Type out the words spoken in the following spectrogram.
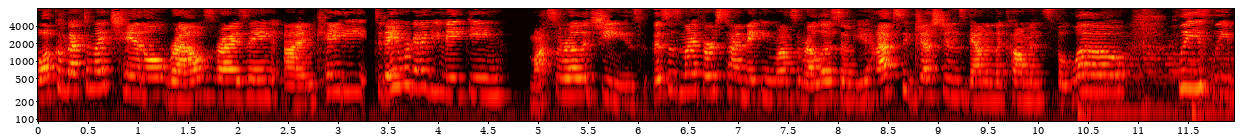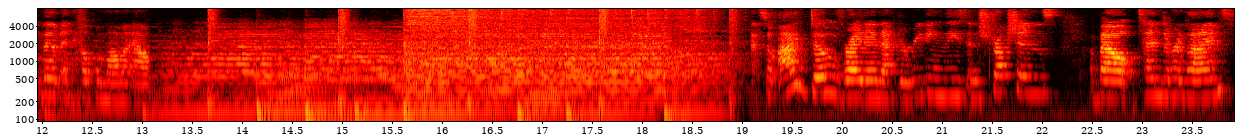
welcome back to my channel, Rowes Rising. I'm Katie. Today we're gonna be making mozzarella cheese. This is my first time making mozzarella, so if you have suggestions down in the comments below, please leave them and help a mama out. So I dove right in after reading these instructions about 10 different times,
